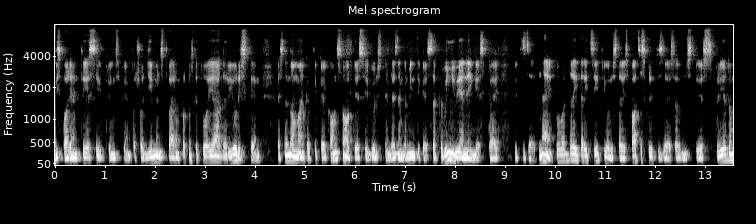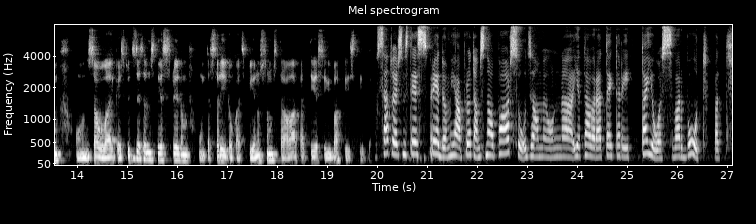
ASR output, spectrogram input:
vispāriem tiesību principiem, par šo ģimenes tvērumu. Protams, ka to jādara juristiem. Es nedomāju, ka tikai konsultāru tiesību juristiem reizēm viņi tikai saka, ka viņi vienīgie spēj kritizēt. Nē, to var darīt arī citi juristi. Arī es pats esmu kritizējis administratīvas spriedumu, un savu laiku es kritizēju administratīvas spriedumu, un tas arī kaut kāds pienesums tālākā tiesību attīstībā. Satversmes tiesas spriedumi, jā, protams, nav pārsūdzami, un, ja tā varētu teikt, arī tajos var būt pat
